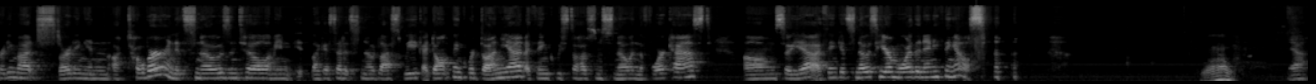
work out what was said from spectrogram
pretty much starting in October and it snows until, I mean, it, like I said, it snowed last week. I don't think we're done yet. I think we still have some snow in the forecast. Um, so yeah, I think it snows here more than anything else. wow. Yeah.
